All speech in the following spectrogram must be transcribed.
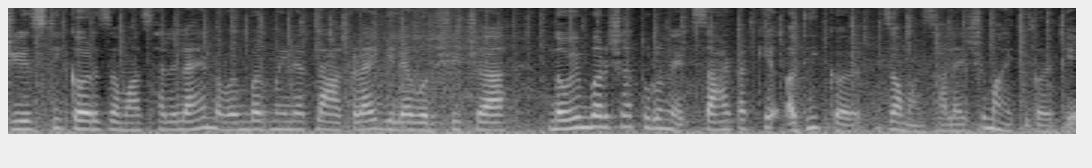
जीएसटी कर जमा झालेला आहे. नोव्हेंबर महिन्यातला आकडा आहे. गेल्या वर्षीच्या नोव्हेंबरच्या तुलनेत सहा टक्के अधिक कर जमा झाल्याची माहिती कळते.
